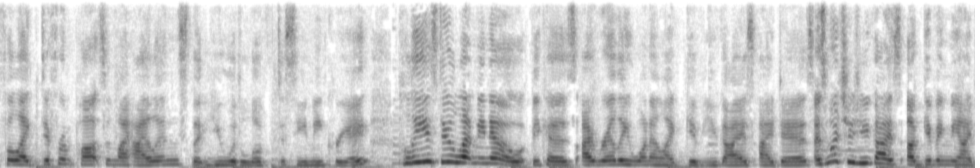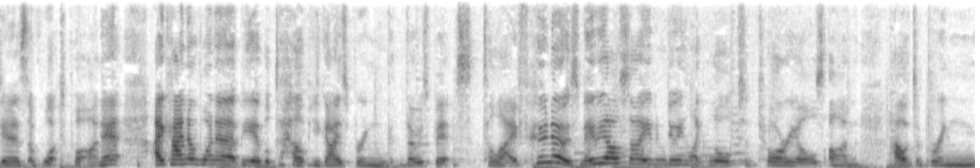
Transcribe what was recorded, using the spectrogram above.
for like different parts of my islands that you would love to see me create, please do let me know because I really want to like give you guys ideas. As much as you guys are giving me ideas of what to put on it, I kind of want to be able to help you guys bring those bits to life. Who knows? Maybe I'll start even doing like little tutorials on how to bring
